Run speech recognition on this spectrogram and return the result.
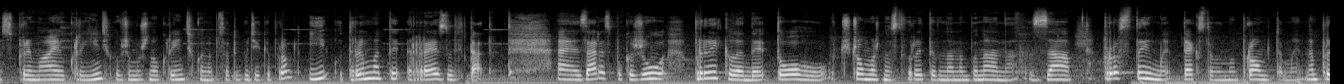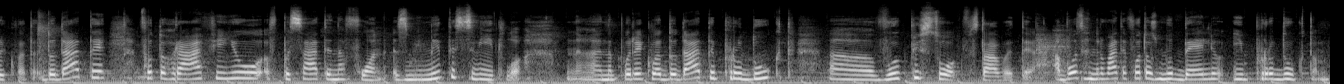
сприймає українською, вже можна українською написати будь-який промпт і отримати результат. Е, Зараз покажу приклади того, що можна створити в нанобанана за простими текстовими промптами. Наприклад, додати фотографію, вписати на фон, змінити світло, е, наприклад, додати продукт в пісок вставити, або згенерувати фото з моделлю і продуктом.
